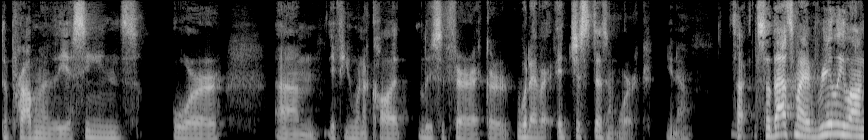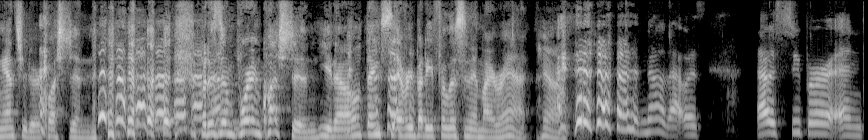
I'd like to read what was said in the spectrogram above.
the problem of the Essenes or um, if you want to call it luciferic or whatever it just doesn't work you know? So, so that's my really long answer to your question. But it's an important question you know? Thanks to everybody for listening to my rant yeah. No that was that was super and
